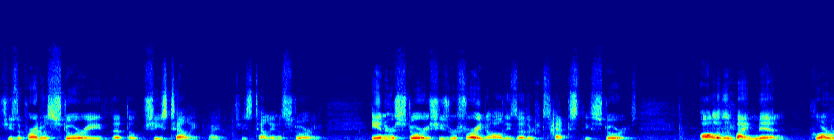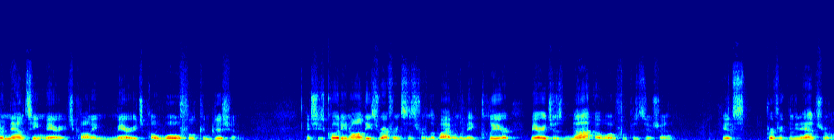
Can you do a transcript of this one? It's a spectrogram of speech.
She's a part of a story that the, she's telling. Right, she's telling a story. In her story, she's referring to all these other texts, these stories, all of them by men who are renouncing marriage, calling marriage a woeful condition. And she's quoting all these references from the Bible to make clear marriage is not a woeful position, it's perfectly natural.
